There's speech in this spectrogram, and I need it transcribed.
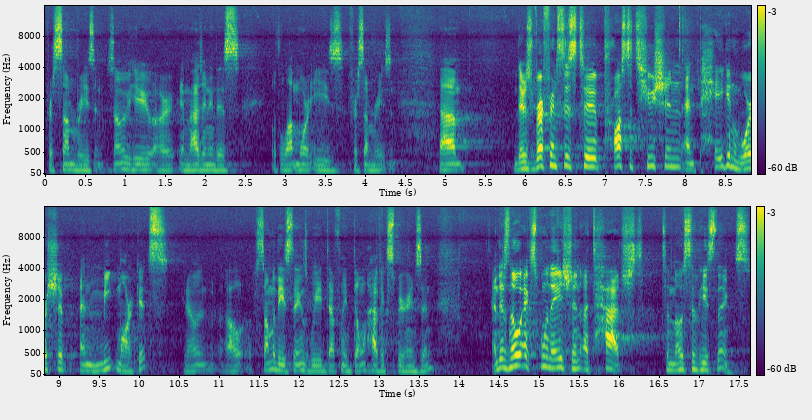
for some reason. Some of you are imagining this with a lot more ease for some reason. Um, there's references to prostitution and pagan worship and meat markets. You know, some of these things we definitely don't have experience in. And there's no explanation attached to most of these things.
